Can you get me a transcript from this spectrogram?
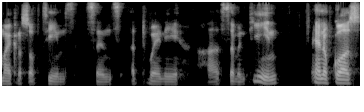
Microsoft Teams since 2017. And of course,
